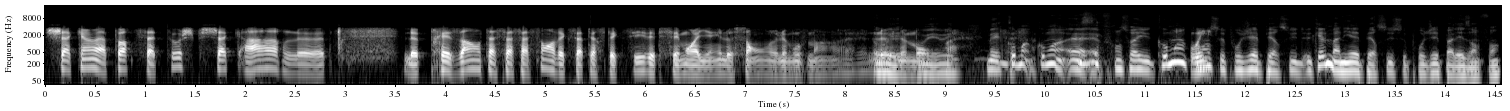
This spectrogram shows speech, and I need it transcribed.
Chacun apporte sa touche, puis chaque art le, le présente à sa façon avec sa perspective et puis ses moyens, le son, le mouvement, euh, le, Oui, le mot. oui, oui. ouais. Mais comment, comment euh, François, comment, comment ce projet est perçu? De quelle manière est perçu ce projet par les enfants?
